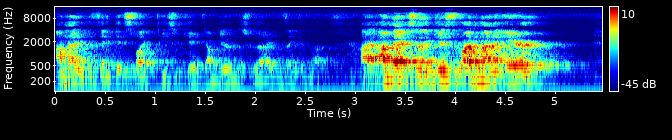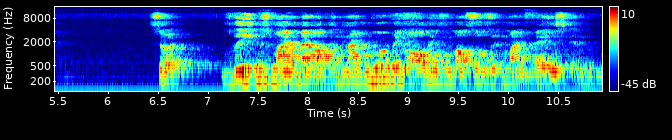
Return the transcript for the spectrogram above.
I'm not even thinking, it's like a piece of cake. I'm doing this without even thinking about it. I, I'm exhaling just the right amount of air so it leaves my mouth, and I'm moving all these muscles in my face and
